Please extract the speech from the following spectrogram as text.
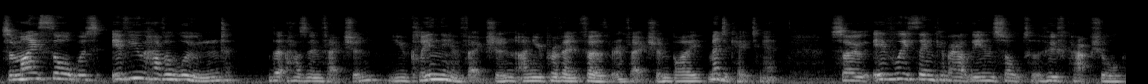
So my thought was if you have a wound that has an infection, you clean the infection and you prevent further infection by medicating it. So if we think about the insult to the hoof capsule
